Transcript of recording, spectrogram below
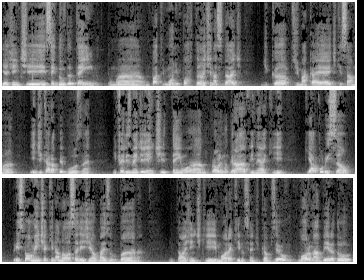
E a gente, sem dúvida, tem uma, um patrimônio importante na cidade de Campos, de Macaé, de Quissamã e de Carapebus, né? Infelizmente a gente tem uma, um problema grave, né, aqui, que é a poluição, principalmente aqui na nossa região mais urbana. Então a gente que mora aqui no centro de Campos, eu moro na beira do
